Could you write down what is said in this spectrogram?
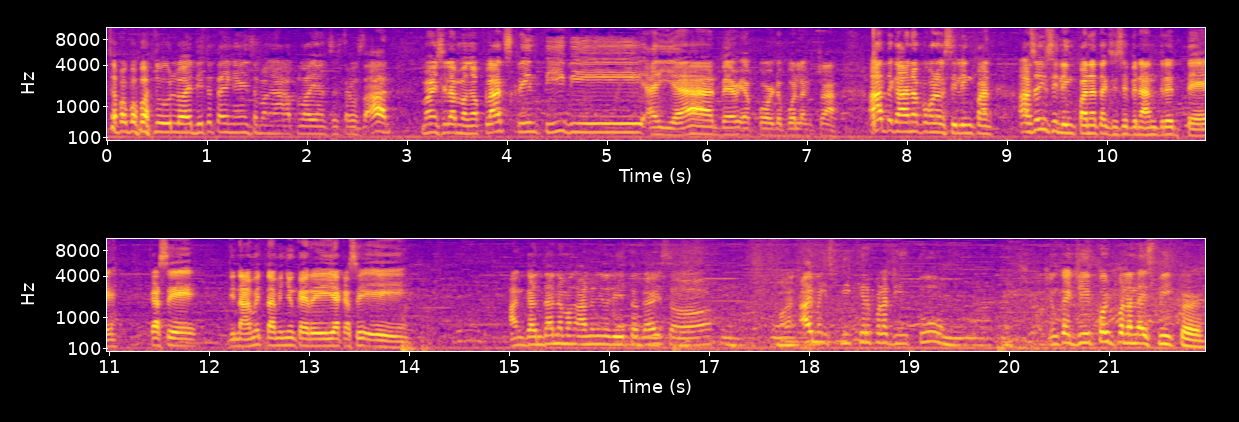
sa pagpapatuloy. Dito tayo ngayon sa mga appliances kung saan. Mayroon sila mga flat screen TV. Ayan, very affordable lang siya. At naghahanap ako ng ceiling fan. Asa yung ceiling fan na tag 700 te? Kasi ginamit namin yung kay Rhea kasi eh, ang ganda ng mga ano nila dito guys, oh. Ay, may speaker pala dito. Yung kay J-Ford pala na speaker.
